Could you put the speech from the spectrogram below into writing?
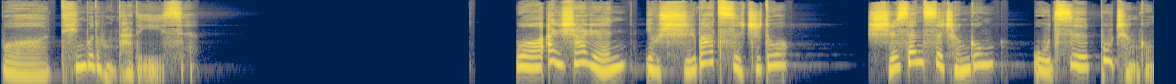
我听不懂他的意思。我暗杀人有十八次之多，十三次成功，五次不成功。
